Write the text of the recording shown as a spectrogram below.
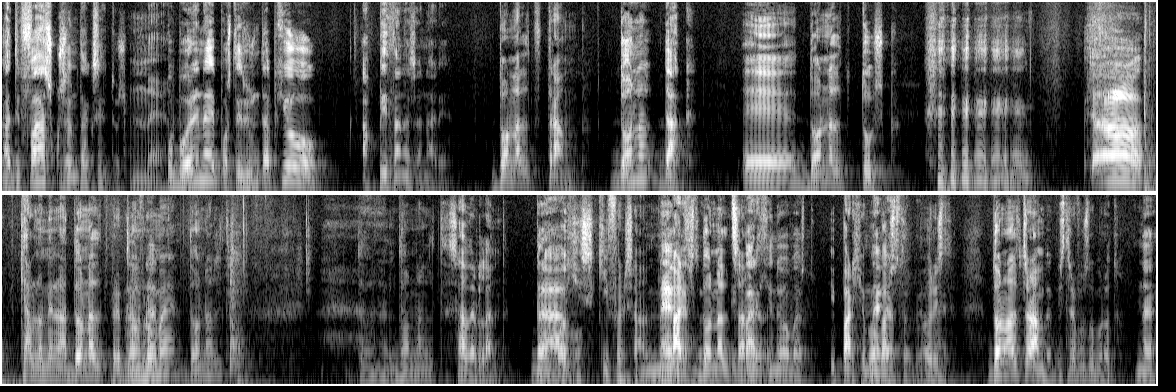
αντιφάσκουσε μεταξύ τους, Ναι. που μπορεί να υποστηρίζουν τα πιο απίθανα σενάρια. Donald Trump. Donald Duck. Ε, Donald Tusk. Κι άλλον ένα Donald πρέπει να Donald; βρούμε. Donald. Donald Sutherland. Μπράβο. Όχι, Skiffer Sutherland. Μέγας Υπάρχει το- Donald Υπάρχει, Sutherland. ναι, ο Μπάστο. Υπάρχει ο Μέγας Μπάμπας το του. οποίο, Ορίστε. Donald Trump, επιστρέφω στον πρώτο. Ναι.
